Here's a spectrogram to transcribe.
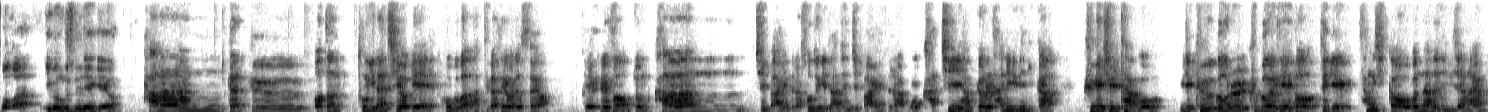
뭐가? 이건 무슨 얘기예요? 가난 그러니까 그 어떤 동일한 지역에 고급 아파트가 세워졌어요. 예, 그래서 좀 가난한 집 아이들, 소득이 낮은 집 아이들하고 같이 학교를 다니게 되니까 그게 싫다고 이제 그거를 그거에 대해서 되게 상식과 어긋나는 일이잖아요.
